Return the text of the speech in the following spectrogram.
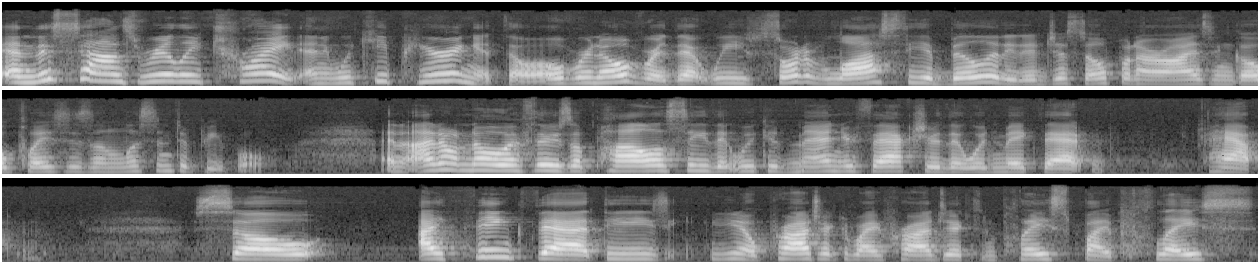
and this sounds really trite, and we keep hearing it though over and over that we've sort of lost the ability to just open our eyes and go places and listen to people. And I don't know if there's a policy that we could manufacture that would make that happen. So I think that these, you know, project by project and place by place,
